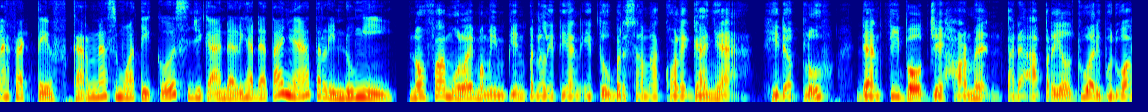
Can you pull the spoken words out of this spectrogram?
efektif karena semua tikus, jika Anda lihat datanya, terlindungi. Nova mulai memimpin penelitian itu bersama koleganya, Hida Pluh dan Thibault J. Harmon pada April 2020,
